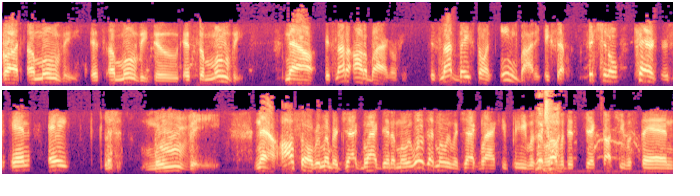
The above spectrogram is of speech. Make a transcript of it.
but a movie. It's a movie, dude. It's a movie. Now, it's not an autobiography. It's not based on anybody except fictional characters in a, listen, movie. Now, also, remember Jack Black did a movie. What was that movie with Jack Black? He, he was Which in love one? with this chick, thought she was thin,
